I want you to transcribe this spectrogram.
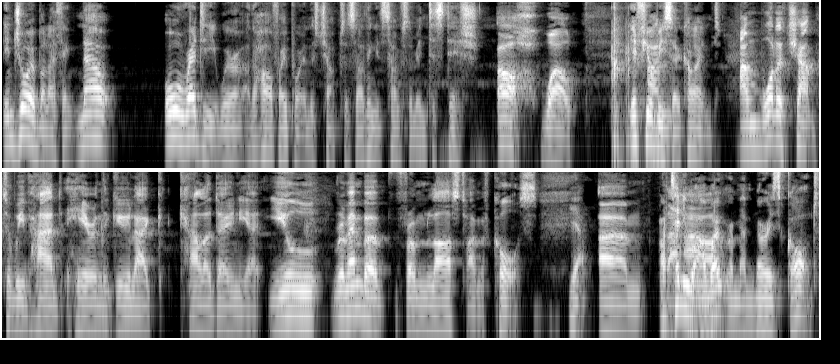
enjoyable, I think. Now, already we're at the halfway point in this chapter. So I think it's time for some interstish. Oh well, If you'll be Um, so kind. and what a chapter we've had here in the Gulag, Caledonia. You'll remember from last time, of course. Yeah. Um, I'll tell you what I won't remember is God.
